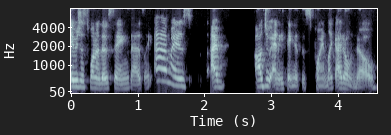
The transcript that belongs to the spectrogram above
it was just one of those things. I was like, ah, I might as I, I'll do anything at this point. Like, I don't know.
